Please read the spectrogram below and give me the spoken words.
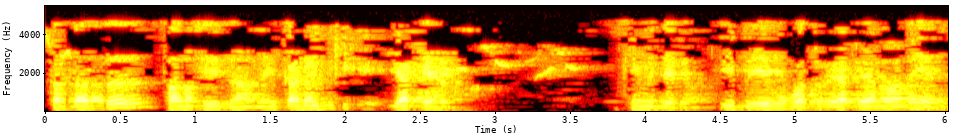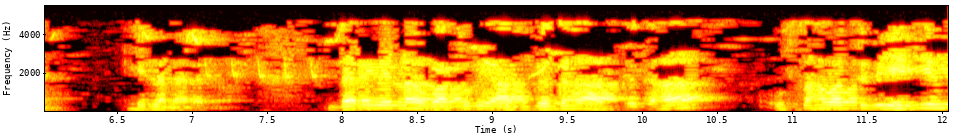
සදත සංසේදාන එක යට යනවා. කිමිදෙනවා. ඉබේම වතුර යට යනවා නේද? ගිහිල්ලා මැරෙනවා. බැරි වෙලා වතුරේ අද්ගගහ අද්ගගහ උත්සාහවත් වී හිටියොත්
